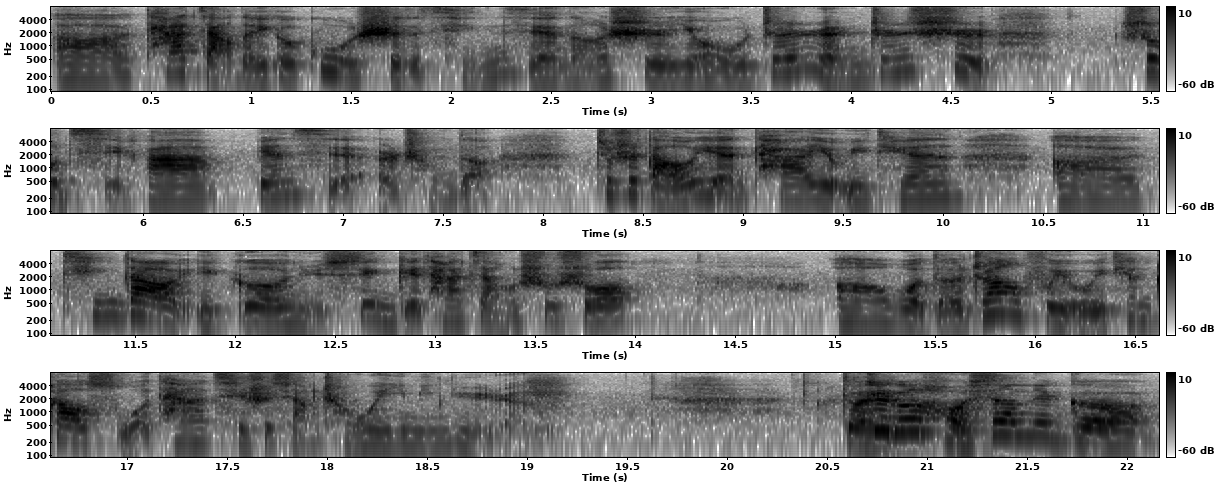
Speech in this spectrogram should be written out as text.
呃，它讲的一个故事的情节呢是由真人真事受启发编写而成的，就是导演他有一天，呃，听到一个女性给她讲述说，呃，我的丈夫有一天告诉我，他其实想成为一名女人。对，这个好像那个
